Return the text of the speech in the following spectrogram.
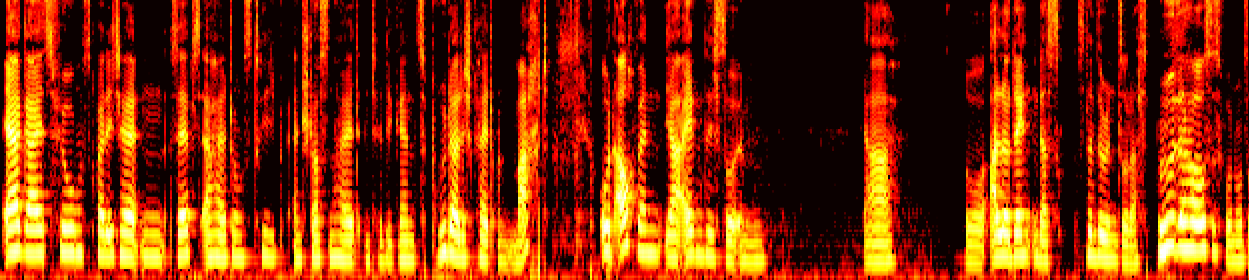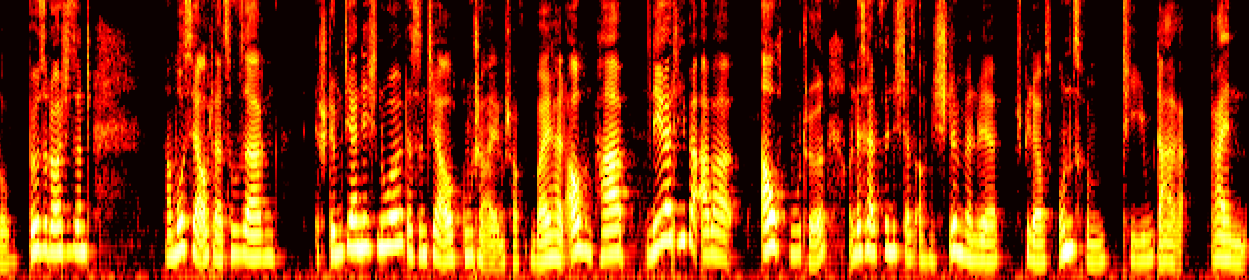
Ehrgeiz, Führungsqualitäten, Selbsterhaltungstrieb, Entschlossenheit, Intelligenz, Brüderlichkeit und Macht. Und auch wenn ja eigentlich so im, ja, So, alle denken, dass Slytherin so das böse Haus ist, wo nur so böse Leute sind. Man muss ja auch dazu sagen, stimmt ja nicht nur, das sind ja auch gute Eigenschaften, weil halt auch ein paar negative, aber auch gute. Und deshalb finde ich das auch nicht schlimm, wenn wir Spieler aus unserem Team da rein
